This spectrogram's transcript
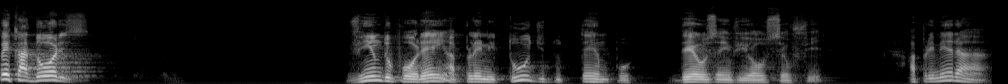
pecadores. Vindo, porém, à plenitude do tempo, Deus enviou o seu filho. A primeira,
